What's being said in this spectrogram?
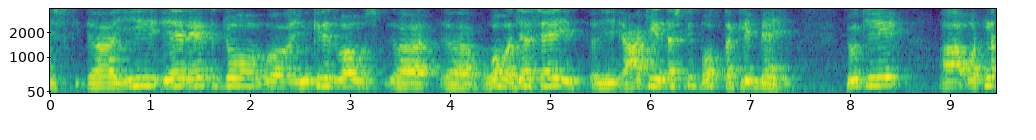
इस ये रेट जो इंक्रीज हुआ उस वो वजह से यहाँ की इंडस्ट्री बहुत तकलीफ़ में आई। क्योंकि उतना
